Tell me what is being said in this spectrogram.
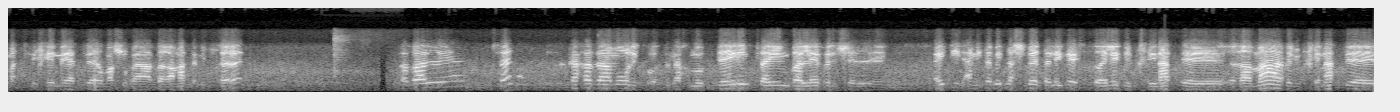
מצליחים לייצר משהו ברמת הנבחרת. אבל בסדר, ככה זה אמור לקרות. אנחנו די נמצאים ב-level של... הייתי, אני תמיד משווה את הליגה הישראלית מבחינת אה, רמה ומבחינת אה,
